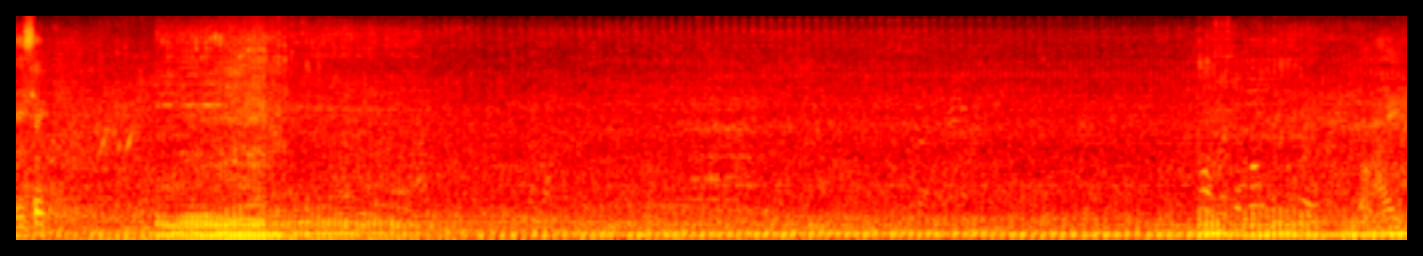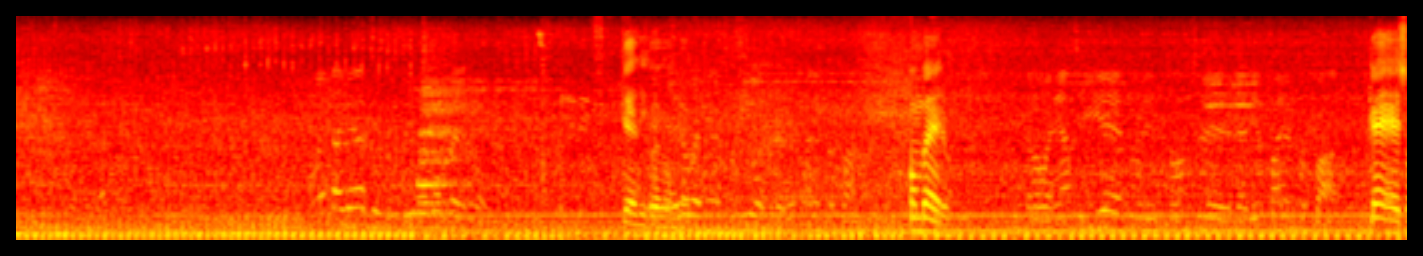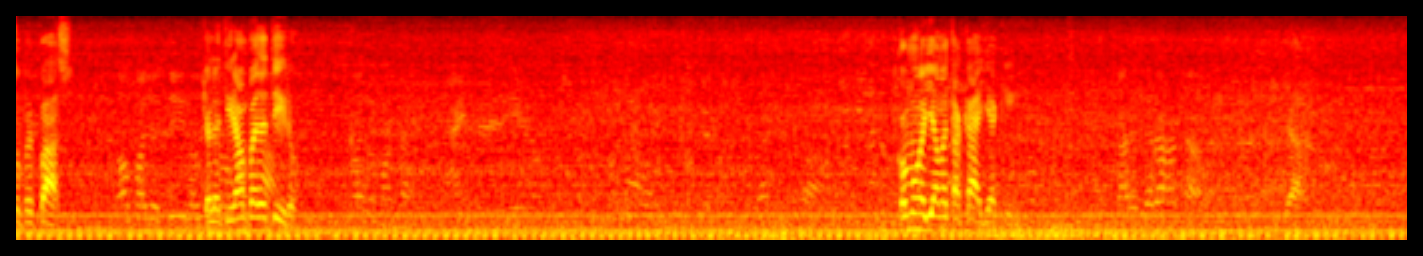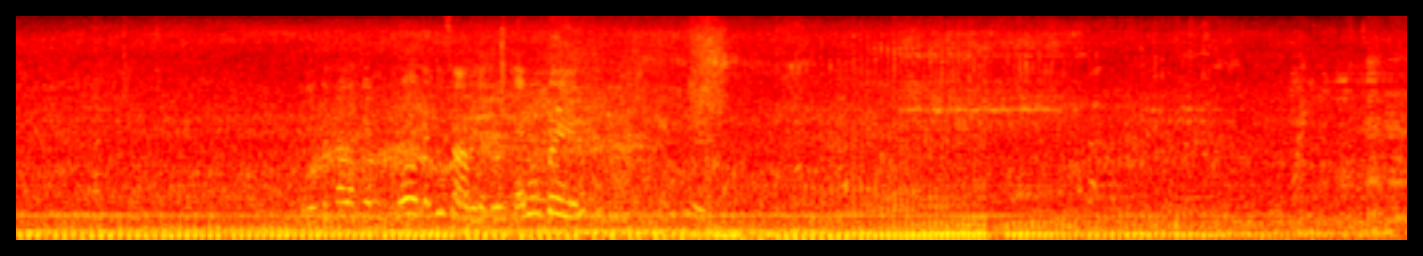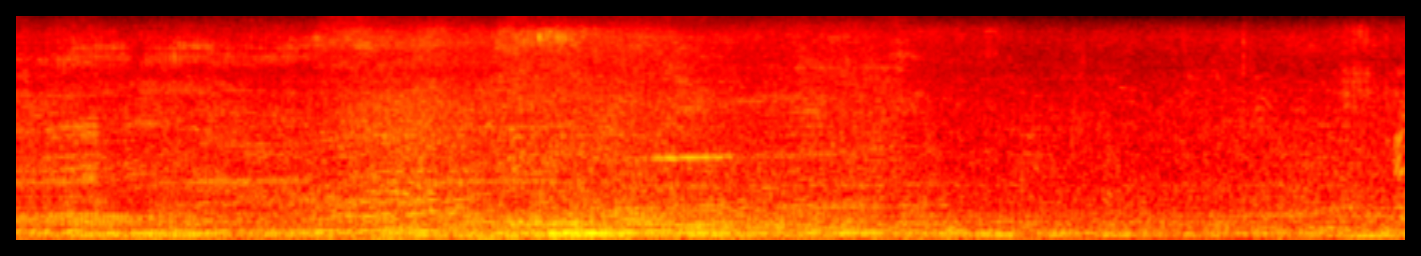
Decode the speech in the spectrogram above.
dicen. Ahí. ¿Qué dijo el bombero? Bombero. Se lo venían siguiendo y entonces le par de pepadas. ¿Qué es eso, pepazo? Que le tiran par de tiro. ¿Cómo se llama esta calle aquí? Carretera. Ya. Yo pensaba que no, que tú sabes, le pregunté al bombero.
